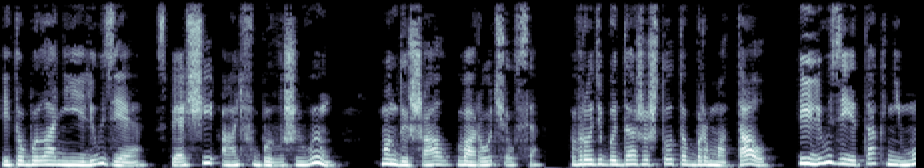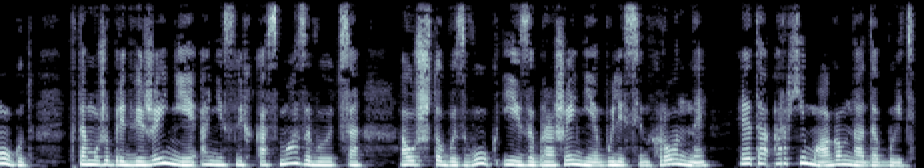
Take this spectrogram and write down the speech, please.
И то была не иллюзия, спящий Альф был живым. Он дышал, ворочался, вроде бы даже что-то бормотал. Иллюзии так не могут, к тому же при движении они слегка смазываются – а уж чтобы звук и изображение были синхронны, это архимагом надо быть.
